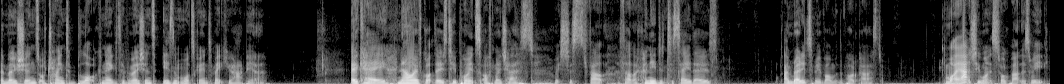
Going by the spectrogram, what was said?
emotions or trying to block negative emotions isn't what's going to make you happier. Okay, now I've got those two points off my chest, which just felt I felt like I needed to say those. I'm ready to move on with the podcast. And what I actually wanted to talk about this week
